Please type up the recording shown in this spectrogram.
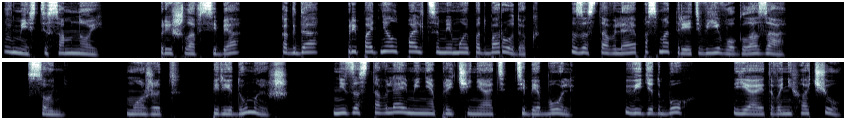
вместе со мной. Пришла в себя, когда приподнял пальцами мой подбородок, заставляя посмотреть в его глаза. «Сонь, может, передумаешь? Не заставляй меня причинять тебе боль. Видит Бог, я этого не хочу».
